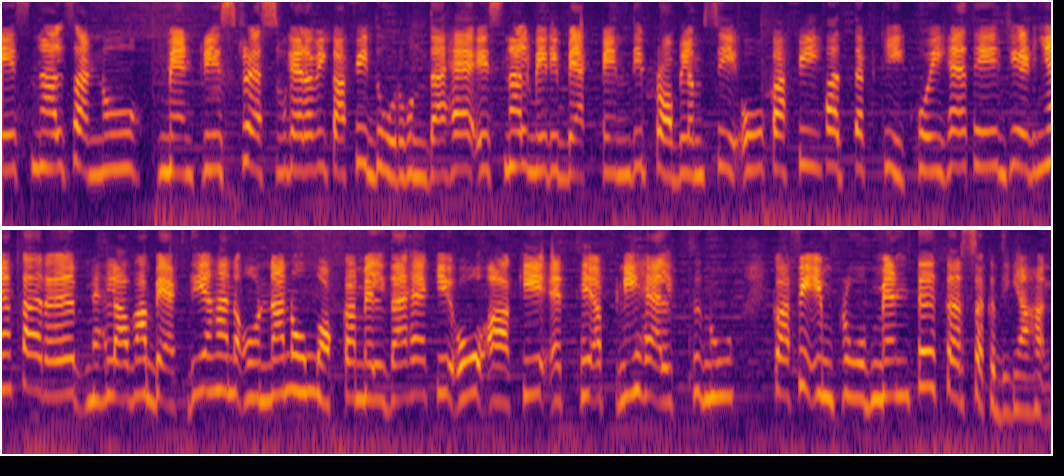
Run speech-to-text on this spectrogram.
ਇਸ ਨਾਲ ਸਾਨੂੰ ਮੈਂਟਲੀ ਸਟ੍ਰੈਸ ਵਗੈਰਾ ਵੀ ਕਾਫੀ ਦੂਰ ਹੁੰਦਾ ਹੈ। ਇਸ ਨਾਲ ਮੇਰੀ ਬੈਕ ਪੇਨ ਦੀ ਪ੍ਰੋਬਲਮ ਸੀ। ਉਹ ਕਾਫੀ ਹੱਦ ਤੱਕ ਠੀਕ ਹੋਈ ਹੈ ਤੇ ਜਿਹੜੀਆਂ ਘਰ ਮਹਿਲਾਵਾਂ ਬੈਠਦੀਆਂ ਹਨ, ਉਹਨਾਂ ਨੂੰ ਮੌਕਾ ਮਿਲਦਾ ਹੈ ਕਿ ਉਹ ਆ ਕੇ ਇੱਥੇ ਆਪਣੀ ਹੈਲਥ ਨੂੰ ਕਾਫੀ ਇੰਪਰੂਵਮੈਂਟ ਕਰ ਸਕਦੀਆਂ ਹਨ।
